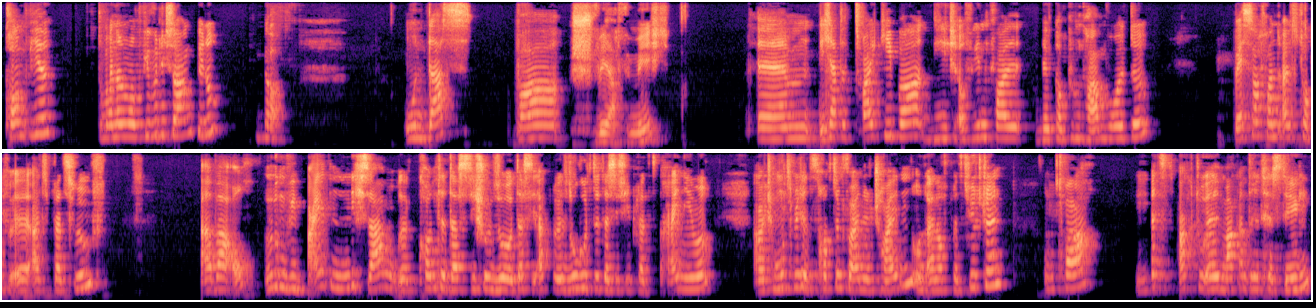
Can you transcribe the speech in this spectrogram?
Kommen wir zu meiner Nummer 4, würde ich sagen, genau. Ja. Und das war schwer für mich. Ähm, ich hatte zwei Keeper, die ich auf jeden Fall in der Top 5 haben wollte. Besser fand als, Top, äh, als Platz 5. Aber auch irgendwie beiden nicht sagen äh, konnte, dass die schon so, dass sie aktuell so gut sind, dass ich die Platz 3 nehme. Aber ich muss mich jetzt trotzdem für einen entscheiden und einen auf Platz 4 stellen. Und zwar jetzt aktuell Marc-André Testegen,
